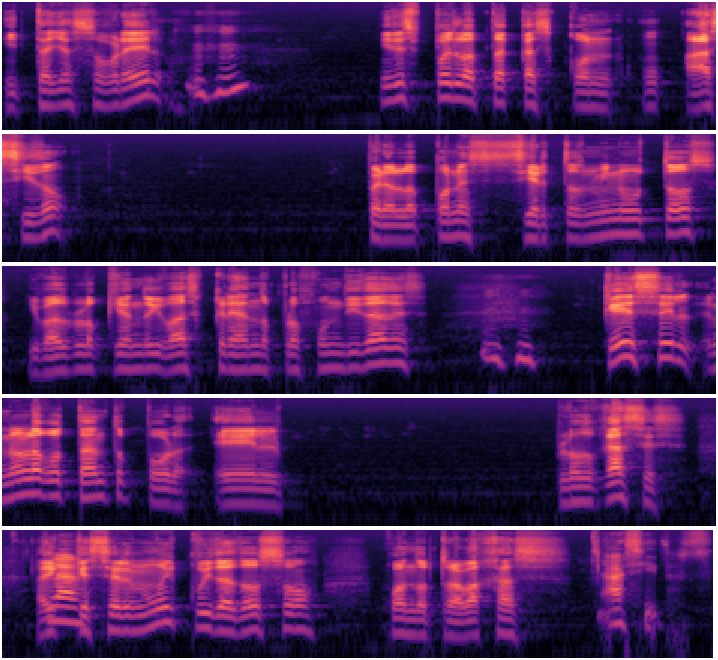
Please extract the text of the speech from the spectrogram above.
y tallas sobre él y después lo atacas con ácido, pero lo pones ciertos minutos y vas bloqueando y vas creando profundidades. ¿Qué es el? No lo hago tanto por el los gases. Hay que ser muy cuidadoso cuando trabajas ácidos.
